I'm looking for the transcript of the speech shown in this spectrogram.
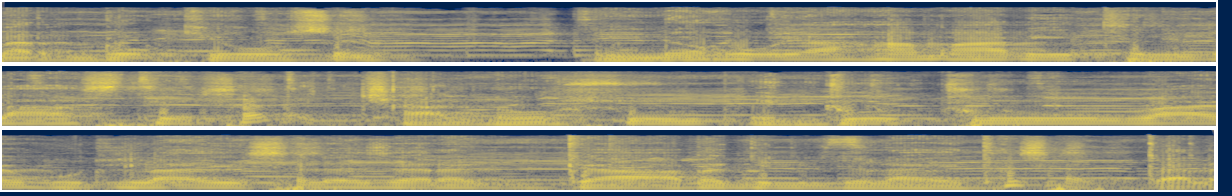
መርዶኪዎስን እነሆ የሐማ ቤትን ለአስቴር ሰጥቻለሁ፣ እርሱም እጆቹን በአይሁድ ላይ ስለ ዘረጋ በግንድ ላይ ተሰቀለ።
